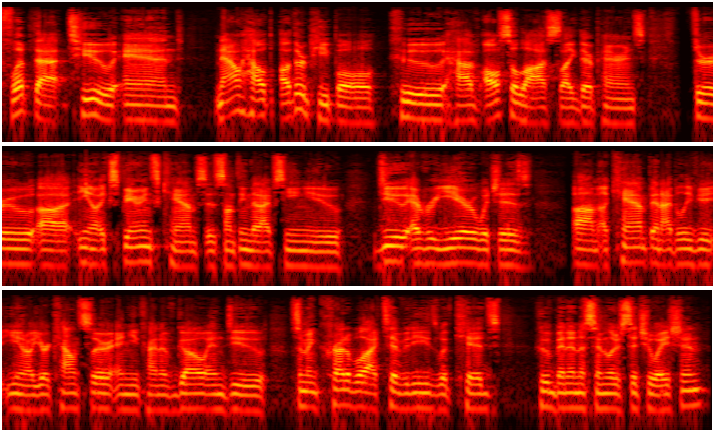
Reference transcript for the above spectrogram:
flip that too, and now help other people who have also lost like their parents through uh, you know experience camps is something that I've seen you do every year, which is um, a camp, and I believe you you know you're a counselor, and you kind of go and do some incredible activities with kids who've been in a similar situation.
